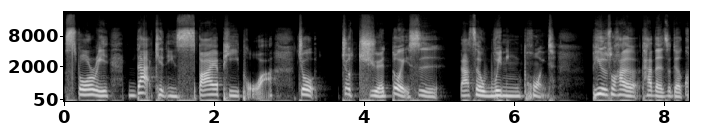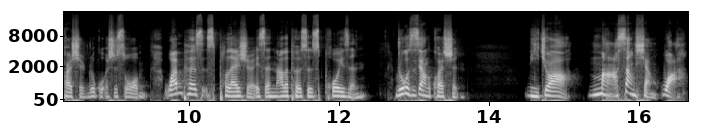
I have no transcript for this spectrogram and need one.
story that can inspire people 啊，就就绝对是 that's a winning point。比如说他的他的这个 question，如果是说 one person's pleasure is another person's poison，如果是这样的 question，你就要马上想哇。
